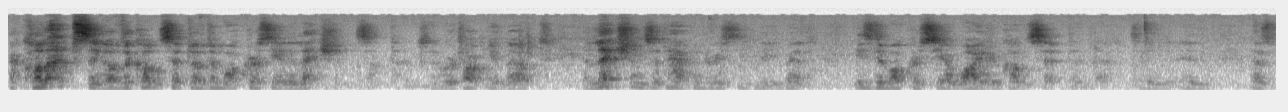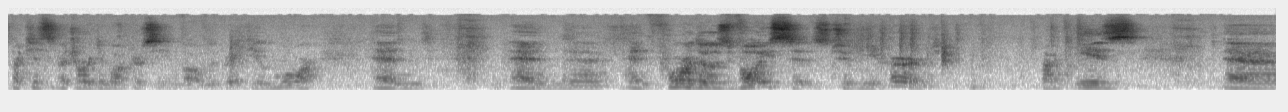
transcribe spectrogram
a collapsing of the concept of democracy and elections sometimes. And we're talking about elections that happened recently, but is democracy a wider concept than that? And, and does participatory democracy involve a great deal more? And and uh, and for those voices to be heard, right, is uh,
